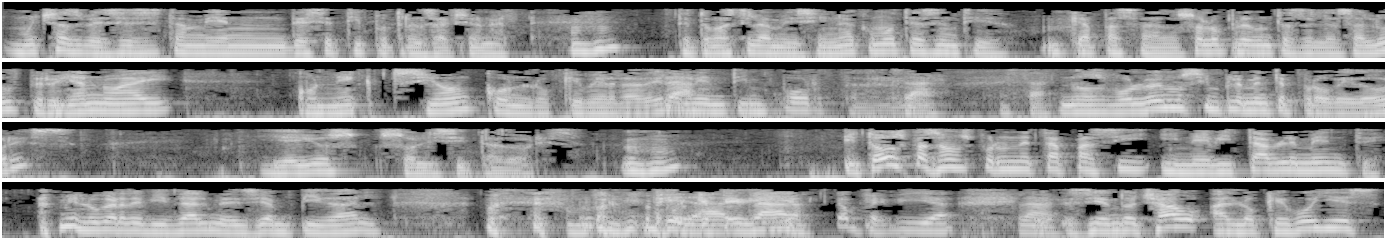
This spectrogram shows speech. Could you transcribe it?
muchas veces es también de ese tipo transaccional. ¿Te tomaste la medicina? ¿Cómo te has sentido? ¿Qué ha pasado? Solo preguntas de la salud, pero ya no hay conexión con lo que verdaderamente importa. ¿no? Claro, exacto. Nos volvemos simplemente proveedores y ellos solicitadores. Y todos pasamos por una etapa así, inevitablemente. A mí en lugar de Vidal me decían Pidal. porque Pidal, pedía, claro. yo pedía. Claro. Siendo chavo, a lo que voy es,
